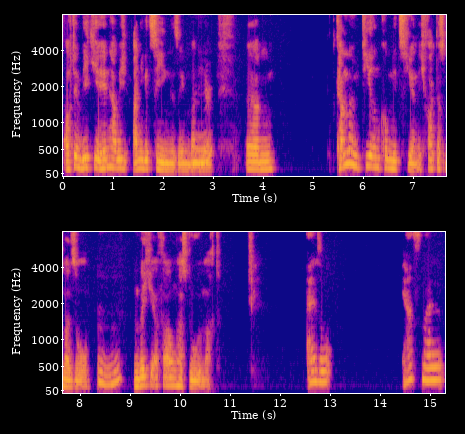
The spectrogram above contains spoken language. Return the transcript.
Auf dem Weg hierhin habe ich einige Ziegen gesehen bei Mhm. dir. Ähm, kann man mit Tieren kommunizieren? Ich frage das mal so. Mhm. Und welche Erfahrungen hast du gemacht? Also, erstmal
